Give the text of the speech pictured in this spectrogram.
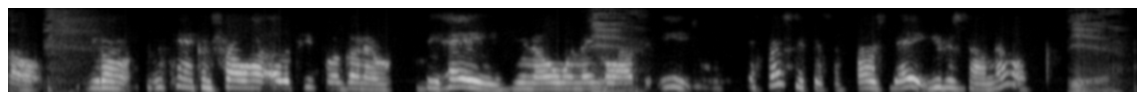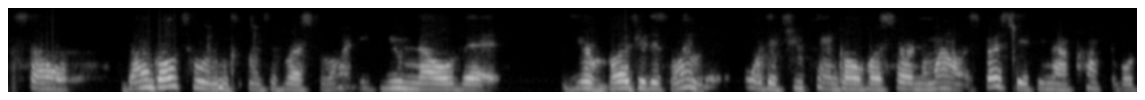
So you don't, you can't control how other people are going to behave, you know, when they yeah. go out to eat, especially if it's a first date. You just don't know. Yeah. So don't go to an expensive restaurant if you know that your budget is limited or that you can't go over a certain amount, especially if you're not comfortable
